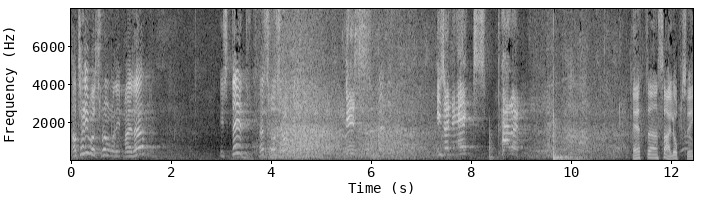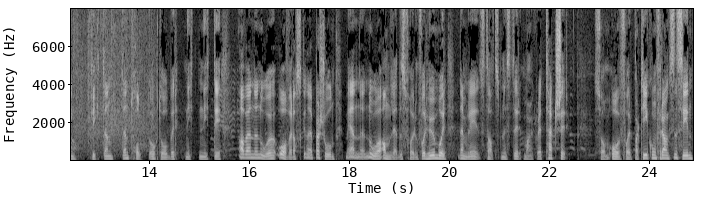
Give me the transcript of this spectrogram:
I'll tell you what's wrong with it, my lad. It's dead. That's what's wrong with it. This is an ex-parrot. Et uh, særlig oppsving fikk den den 12. oktober 1990 av en noe overraskende person med en noe annerledes form for humor, nemlig statsminister Margaret Thatcher, som overfor partikonferansen sin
